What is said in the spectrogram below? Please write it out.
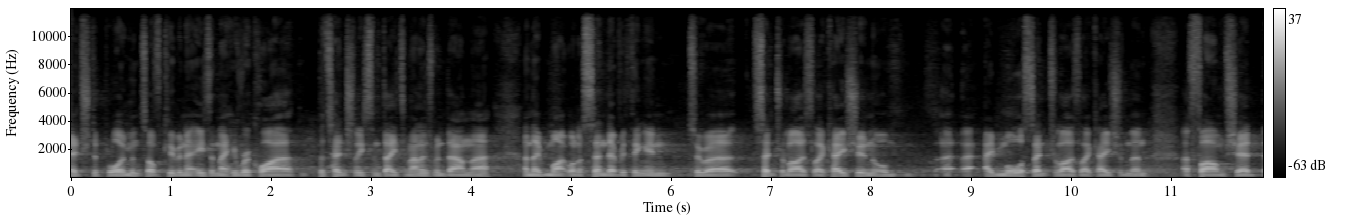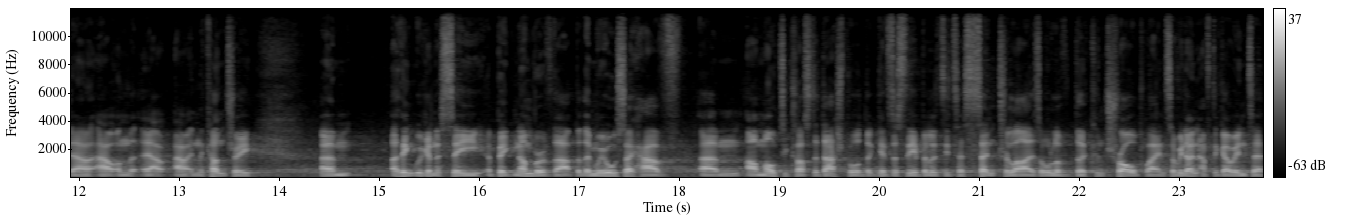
edge deployments of Kubernetes and they require potentially some data management down there and they might want to send everything in to a centralized location or a, a more centralized location than a farm shed down, out, on the, out, out in the country. Um, I think we're going to see a big number of that, but then we also have um, our multi-cluster dashboard that gives us the ability to centralize all of the control plane. So we don't have to go into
